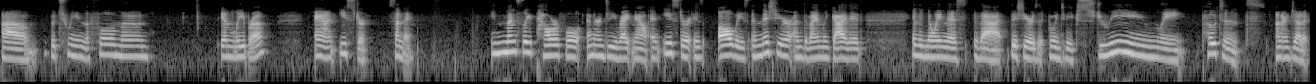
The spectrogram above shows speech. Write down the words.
um, between the full moon in Libra and Easter Sunday, immensely powerful energy right now. And Easter is always, and this year I'm divinely guided in the knowingness that this year is going to be extremely potent, energetic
